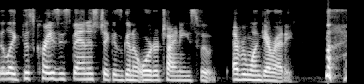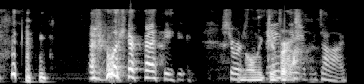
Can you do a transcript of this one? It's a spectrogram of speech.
They're like this crazy Spanish chick is gonna order Chinese food. Everyone get ready. Everyone get ready. Sure, only give her- every time.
